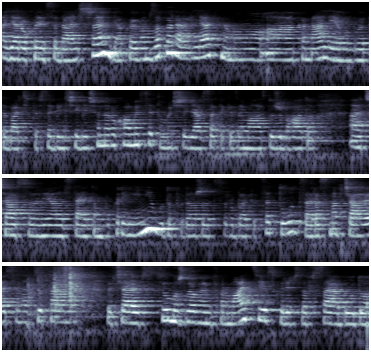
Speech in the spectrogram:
А я рухаюся далі. Дякую вам за перегляд. На моєму каналі ви будете бачити все більше і більше нерухомості, тому що я все-таки займалася дуже багато часу реалістейтом в Україні. Буду продовжувати робити це тут. Зараз навчаюся на цю тему, вивчаю всю можливу інформацію. Скоріше за все, буду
